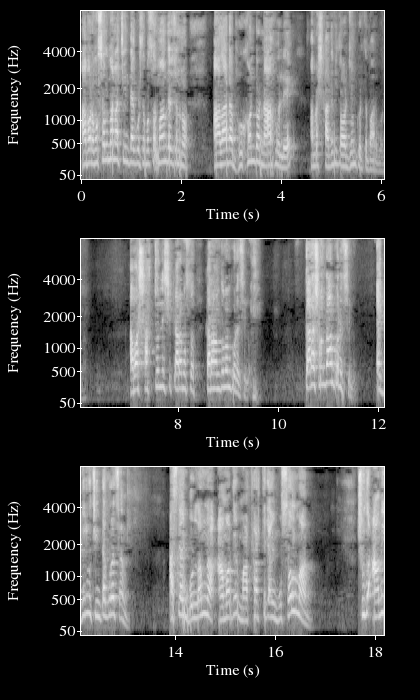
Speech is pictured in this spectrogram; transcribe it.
আবার মুসলমানরা চিন্তা করছে, মুসলমানদের জন্য আলাদা ভূখণ্ড না হলে আমরা স্বাধীনতা অর্জন করতে পারব না। আবার সাতচল্লিশে কারা মুসল, কারা আন্দোলন করেছিল? কারা সংগ্রাম করেছিল? একদিনও চিন্তা করেছেন? আজকে আমি বললাম না, আমাদের মাথার থেকে আমি মুসলমান। শুধু আমি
